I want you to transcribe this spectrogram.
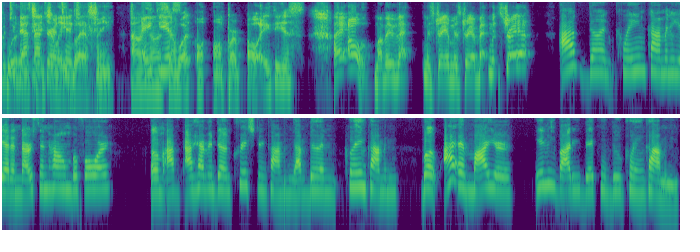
but you, that's not your intention. Blaspheme. I don't atheists? understand what on, on per, oh atheists. Hey, oh my baby back, Miss Treya, Miss Treya back, Miss Treya. I've done clean comedy at a nursing home before. Um, I've I haven't done Christian comedy. I've done clean comedy, but I admire anybody that can do clean comedy.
